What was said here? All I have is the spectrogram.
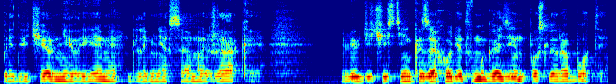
Предвечернее время для меня самое жаркое. Люди частенько заходят в магазин после работы.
